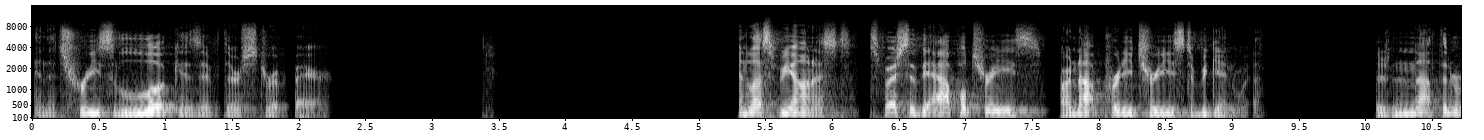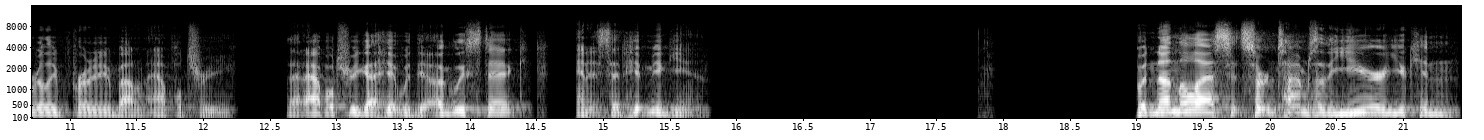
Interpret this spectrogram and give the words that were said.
And the trees look as if they're stripped bare. And let's be honest, especially the apple trees are not pretty trees to begin with. There's nothing really pretty about an apple tree. That apple tree got hit with the ugly stick and it said, Hit me again. But nonetheless, at certain times of the year, you can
